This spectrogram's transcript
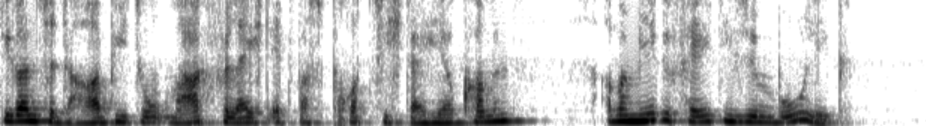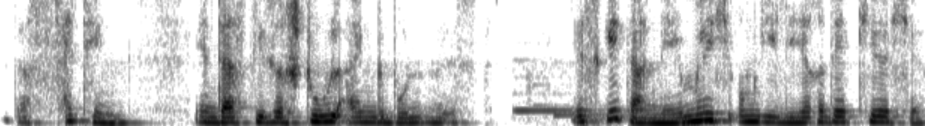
Die ganze Darbietung mag vielleicht etwas protzig daherkommen, aber mir gefällt die Symbolik, das Setting, in das dieser Stuhl eingebunden ist. Es geht da nämlich um die Lehre der Kirche.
